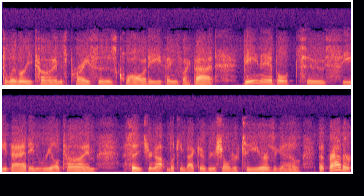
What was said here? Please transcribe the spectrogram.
delivery times, prices, quality, things like that, being able to see that in real time so that you're not looking back over your shoulder two years ago, but rather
